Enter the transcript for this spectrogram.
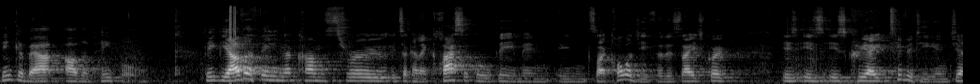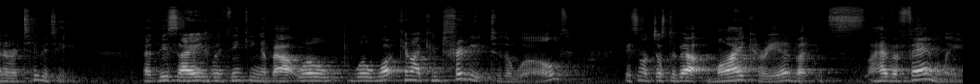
think about other people. I think the other thing that comes through, it's a kind of classical theme in, in psychology for this age group, is, is, is creativity and generativity. At this age, we're thinking about, well, well, what can I contribute to the world? It's not just about my career, but it's, I have a family.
